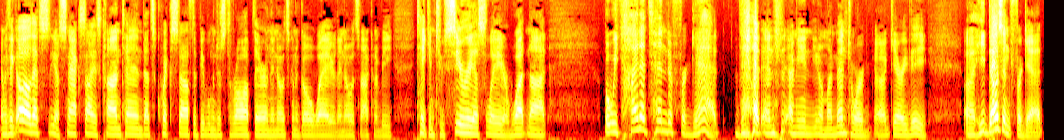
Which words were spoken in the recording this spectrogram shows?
and we think, oh, that's you know snack size content, that's quick stuff that people can just throw up there and they know it's going to go away or they know it's not going to be taken too seriously or whatnot. But we kind of tend to forget that, and I mean, you know, my mentor uh, Gary Vee, uh, he doesn't forget.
